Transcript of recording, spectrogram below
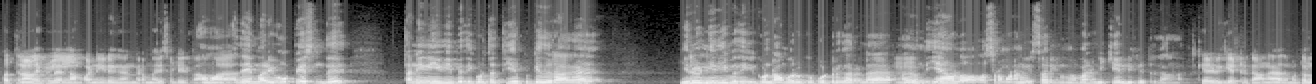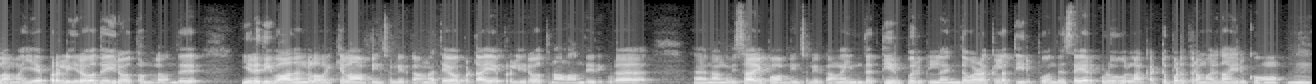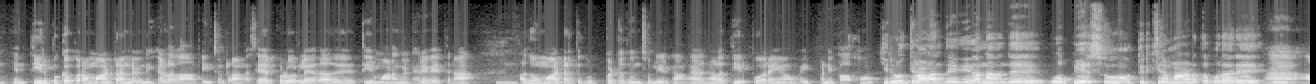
பத்து நாளைக்குள்ள எல்லாம் பண்ணிடுங்கிற மாதிரி சொல்லியிருக்காங்க. அதே மாதிரி ஓபிஎஸ் வந்து தனி நீதிபதி கொடுத்த தீர்ப்புக்கு எதிராக இரு நீதிபதிக்கு கொண்ட அமர்வுக்கு போட்டிருக்காருல்ல. அது வந்து ஏன் அவ்வளவு அவசரமா நாங்க விசாரிக்கணுங்கிற மாதிரி நீ கேள்வி கேட்டிருக்காங்க. கேள்வி கேட்டிருக்காங்க. அது மட்டும் இல்லாம ஏப்ரல் இருபது இருபத்தொன்னுல வந்து இறுதி வாதங்களை வைக்கலாம் அப்படின்னு சொல்லியிருக்காங்க. தேவைப்பட்டா ஏப்ரல் இருபத்தி நாலாம் தேதி கூட அஹ், நாங்க விசாரிப்போம் அப்படின்னு சொல்லியிருக்காங்க. இந்த தீர்ப்பு இருக்குல்ல இந்த வழக்குல தீர்ப்பு வந்து செயற்குழுவெல்லாம் கட்டுப்படுத்துற மாதிரி தான் இருக்கும். என் தீர்ப்புக்கு அப்புறம் மாற்றங்கள் நிகழலாம் அப்படின்னு சொல்றாங்க. செயற்குழுவில் ஏதாவது தீர்மானங்கள் நிறைவேற்றினா. அதுவும் மாற்றத்துக்கு உட்பட்டதுன்னு சொல்லியிருக்காங்க. அதனால தீர்ப்பு வரையும் வெயிட் பண்ணி பார்ப்போம். இருபத்தி நாலாம் தேதி தானே வந்து ஓபிஎஸும் திருச்சியில மனம் நடத்த போறாரு.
